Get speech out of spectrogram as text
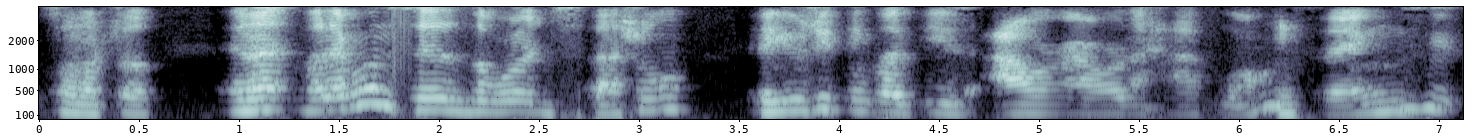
so much so. And that, when everyone says the word special, they usually think like these hour, hour and a half long things. Mhm.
